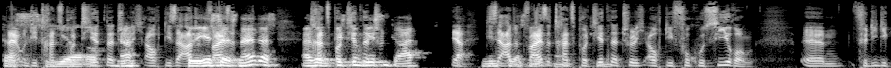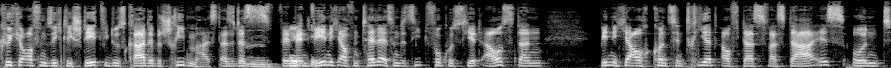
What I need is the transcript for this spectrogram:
dass ja, und die transportiert wir, natürlich ja, auch diese Art so und Weise. Es, ne? das, also transportiert natürlich, Grad, ja, diese Art und Weise mit, ne? transportiert ne? natürlich auch die Fokussierung, ähm, für die die Küche offensichtlich steht, wie du es gerade beschrieben hast. Also das, mhm, wenn, wenn, wenig auf dem Teller ist und es sieht fokussiert aus, dann bin ich ja auch konzentriert auf das, was da ist und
